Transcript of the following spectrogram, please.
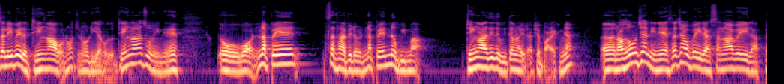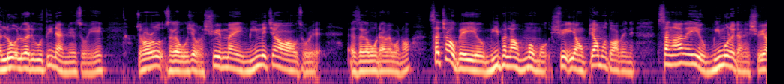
14ပဲဆိုဒင်းကားပေါ့နော်ကျွန်တော်တို့ဒီကဆိုဒင်းကားဆိုရင်လည်းဟိုပေါ့နှစ်ပဲဆက်ထားဖြစ်တော့နှစ်ပဲနှုတ်ပြီးမှဒင်းကားဈေးဆိုပြီးတက်မှတ်လိုက်တာဖြစ်ပါတယ်ခင်ဗျာ အဲနောက်ဆုံးအချက်အနေနဲ့16ပဲလား15ပဲလားဘလို့အလွယ်တကူသိနိုင်မလဲဆိုရင်ကျွန်တော်တို့စကားပုံရှိအောင်ရွှေမိုင်မီးမကြောက်အောင်ဆိုရဲစကားပုံတိုင်းပဲပေါ့နော်16ပဲရေကိုမီးဘလောက်မှုတ်မှုတ်ရွှေအယောင်ပြောင်းမသွားပဲနဲ့15ပဲရေကိုမီးမှုတ်လိုက်တာနဲ့ရွှေက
